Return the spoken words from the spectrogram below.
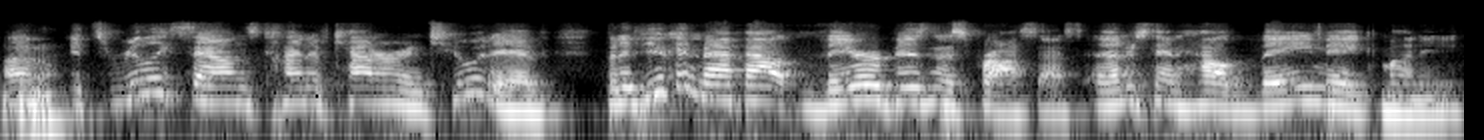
Um, It really sounds kind of counterintuitive, but if you can map out their business process and understand how they make money,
